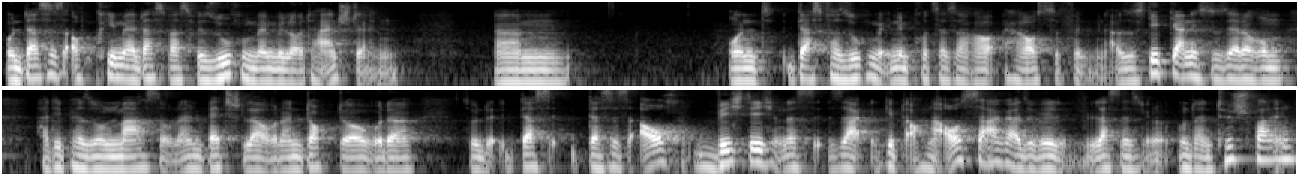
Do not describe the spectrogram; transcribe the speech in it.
Und das ist auch primär das, was wir suchen, wenn wir Leute einstellen. Ähm, und das versuchen wir in dem Prozess herauszufinden. Also es geht gar nicht so sehr darum, hat die Person einen Master oder einen Bachelor oder einen Doktor oder so. Das, das ist auch wichtig und das gibt auch eine Aussage. Also wir lassen das nicht unter den Tisch fallen.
